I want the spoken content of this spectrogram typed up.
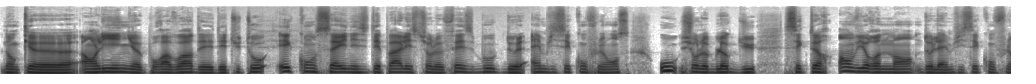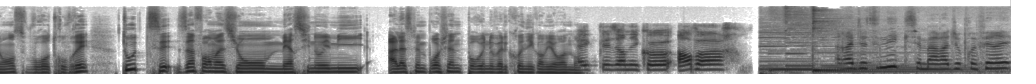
donc euh, en ligne pour avoir des, tutos et conseils. N'hésitez pas à aller sur le Facebook de la MJC Confluence ou sur le blog du secteur environnement de la MJC Confluence. Vous retrouverez toutes ces informations. Merci Noémie, à la semaine prochaine pour une nouvelle chronique environnement. Avec plaisir Nico, au revoir. Radio Technique, c'est ma radio préférée.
